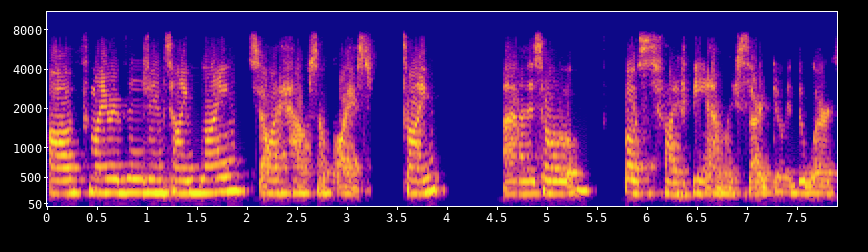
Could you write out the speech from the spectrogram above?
of my revision timeline. So I have some quiet time. Uh, so post 5 p.m. I start doing the work.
